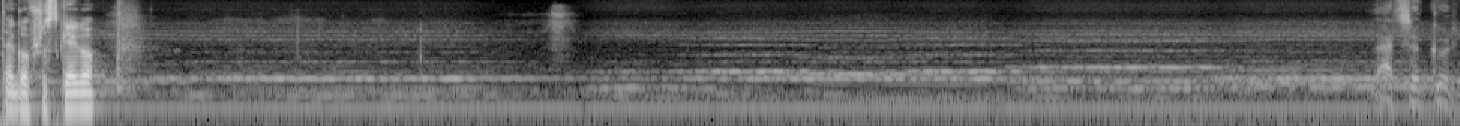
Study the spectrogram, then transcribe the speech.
tego wszystkiego. That's a good.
